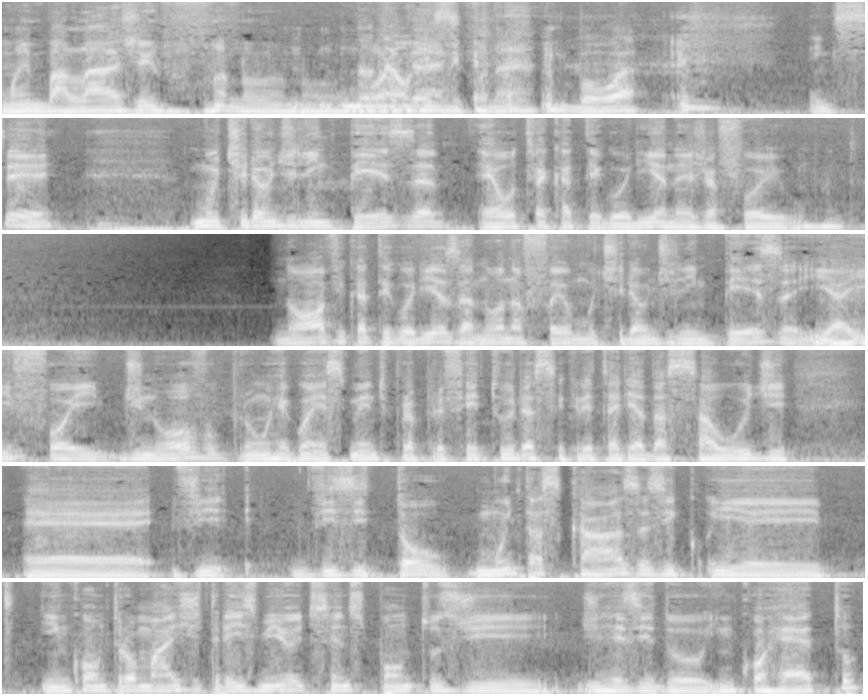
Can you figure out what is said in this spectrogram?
uma embalagem no, no, no orgânico, né? Boa. Tem que ser. Mutirão de limpeza é outra categoria, né? Já foi uma, nove categorias, a nona foi o mutirão de limpeza uhum. e aí foi de novo para um reconhecimento para a prefeitura, a Secretaria da Saúde é, vi, visitou muitas casas e, e, e encontrou mais de 3.800 pontos de, de resíduo incorreto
